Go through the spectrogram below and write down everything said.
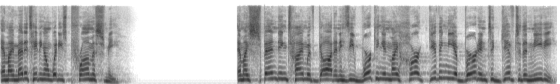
Am I meditating on what He's promised me? Am I spending time with God and is He working in my heart, giving me a burden to give to the needy?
